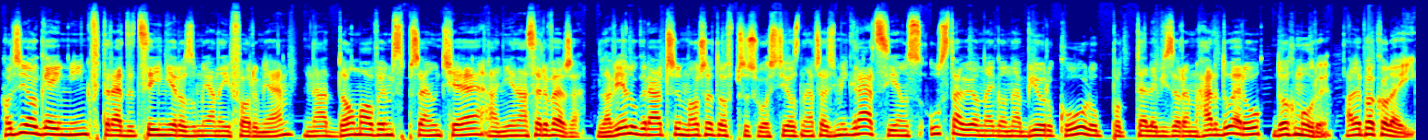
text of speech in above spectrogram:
Chodzi o gaming w tradycyjnie rozumianej formie, na domowym sprzęcie, a nie na serwerze. Dla wielu graczy może to w przyszłości oznaczać migrację z ustawionego na biurku lub pod telewizorem hardware'u do chmury, ale po kolei.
